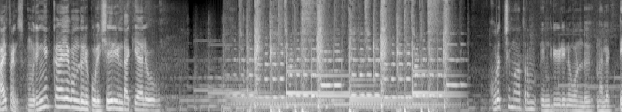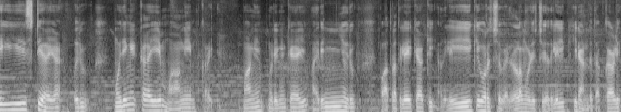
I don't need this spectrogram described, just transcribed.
ഹായ് ഫ്രണ്ട്സ് മുരിങ്ങക്കായ കൊണ്ടൊരു പുളിശ്ശേരി ഉണ്ടാക്കിയാലോ? കുറച്ച് മാത്രം ഇൻഗ്രീഡിയന്റ് കൊണ്ട് നല്ല ടേസ്റ്റിയായ ഒരു മുരിങ്ങക്കായയും മാങ്ങയും കറി. മാങ്ങയും മുരിങ്ങക്കായയും അരിഞ്ഞൊരു പാത്രത്തിലേക്കാക്കി അതിലേക്ക് കുറച്ച് വെള്ളം ഒഴിച്ച് അതിലേക്ക് രണ്ട് തക്കാളി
